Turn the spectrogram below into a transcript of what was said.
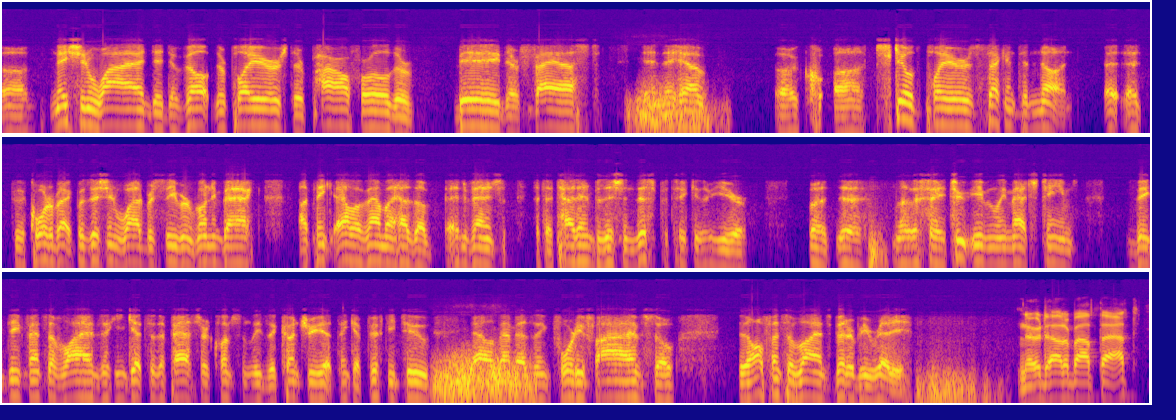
uh, nationwide. They develop their players. They're powerful. They're big. They're fast, and they have uh, uh, skilled players second to none at, at the quarterback position, wide receiver, running back. I think Alabama has a, an advantage at the tight end position this particular year. But uh, let's say two evenly matched teams, big defensive lines that can get to the passer. Clemson leads the country, I think, at 52. Alabama, has, I think, 45. So the offensive lines better be ready. No doubt about that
